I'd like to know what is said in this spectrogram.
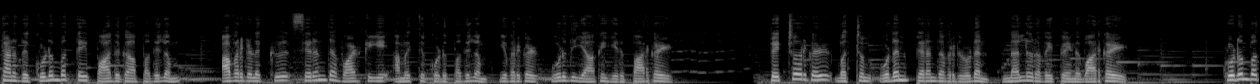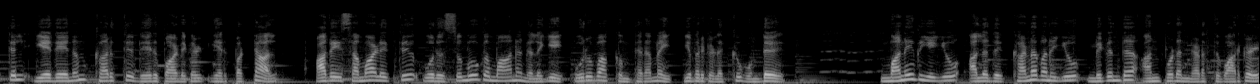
தனது குடும்பத்தை பாதுகாப்பதிலும் அவர்களுக்கு சிறந்த வாழ்க்கையை அமைத்துக் கொடுப்பதிலும் இவர்கள் உறுதியாக இருப்பார்கள். பெற்றோர்கள் மற்றும் உடன் பிறந்தவர்களுடன் நல்லுறவை பேணுவார்கள். குடும்பத்தில் ஏதேனும் கருத்து வேறுபாடுகள் ஏற்பட்டால் அதை சமாளித்து ஒரு சுமூகமான நிலையை உருவாக்கும் திறமை இவர்களுக்கு உண்டு. மனைவியையோ அல்லது கணவனையோ மிகுந்த அன்புடன் நடத்துவார்கள்.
